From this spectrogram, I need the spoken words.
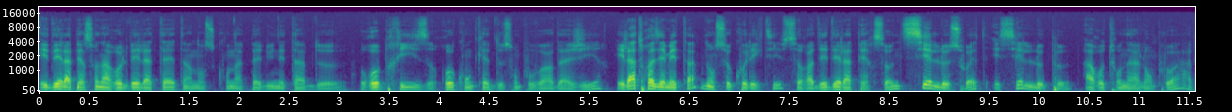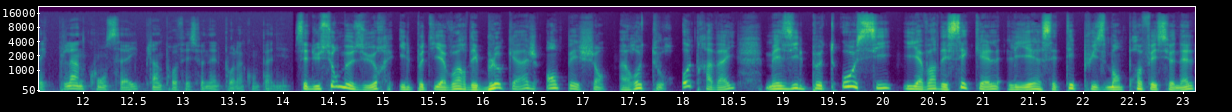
aider la personne à relever la tête hein, dans ce qu'on appelle une étape de reprise, reconquête de son pouvoir d'agir. Et la troisième étape dans ce collectif sera d'aider la personne, si elle le souhaite et si elle le peut, à retourner à l'emploi avec plein de conseils plein de professionnels pour l'accompagner. C'est du sur-mesure, il peut y avoir des blocages empêchant un retour au travail, mais il peut aussi y avoir des séquelles liées à cet épuisement professionnel.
